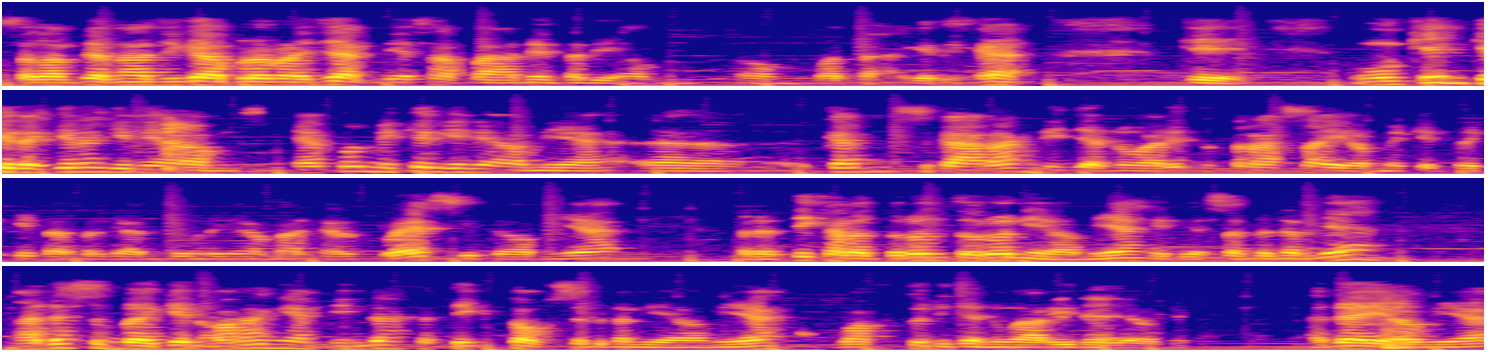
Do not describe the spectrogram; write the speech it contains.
Salam kenal juga Bro Rajak, dia sapa aneh tadi Om Om Botak gitu ya. Oke, mungkin kira-kira gini Om, saya pun mikir gini Om ya, uh, kan sekarang di Januari itu terasa ya Om ya, kita, kita bergantung dengan marketplace gitu Om ya. Berarti kalau turun-turun ya Om ya gitu ya. Sebenarnya ada sebagian orang yang pindah ke TikTok sebenarnya Om ya, waktu di Januari itu ya Om. Ya. Ada ya Om ya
